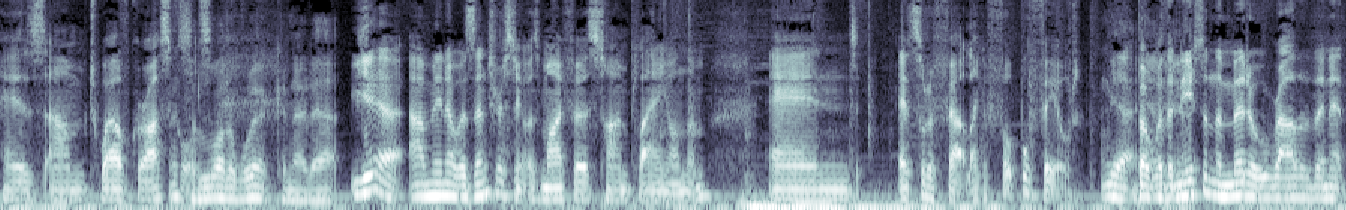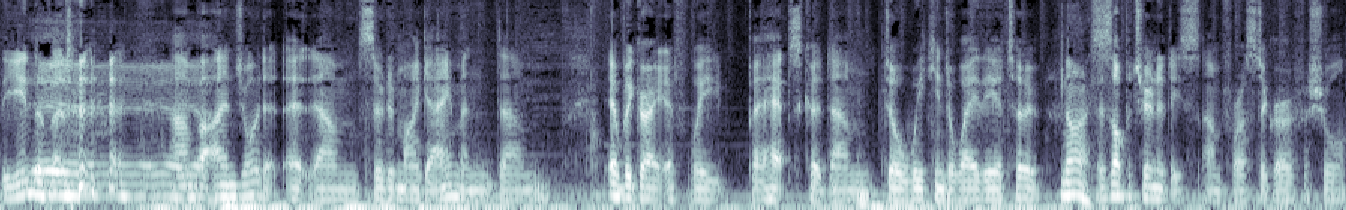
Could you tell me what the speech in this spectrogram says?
has um, 12 grass That's courts. a lot of work, no doubt. Yeah, I mean, it was interesting. It was my first time playing on them, and it sort of felt like a football field. Yeah, but yeah, with a yeah. net in the middle rather than at the end of it. yeah, yeah, yeah, yeah, um, yeah. But I enjoyed it. It um, suited my game, and um, it would be great if we perhaps could um, do a weekend away there too. Nice. There's opportunities um, for us to grow for sure.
